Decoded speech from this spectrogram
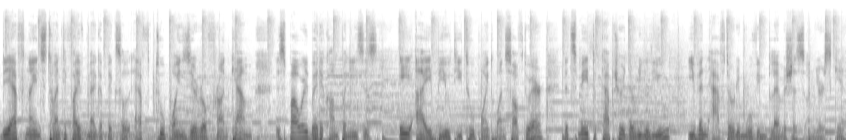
The F9's 25 megapixel f2.0 front cam is powered by the company's AI Beauty 2.1 software that's made to capture the real you even after removing blemishes on your skin.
